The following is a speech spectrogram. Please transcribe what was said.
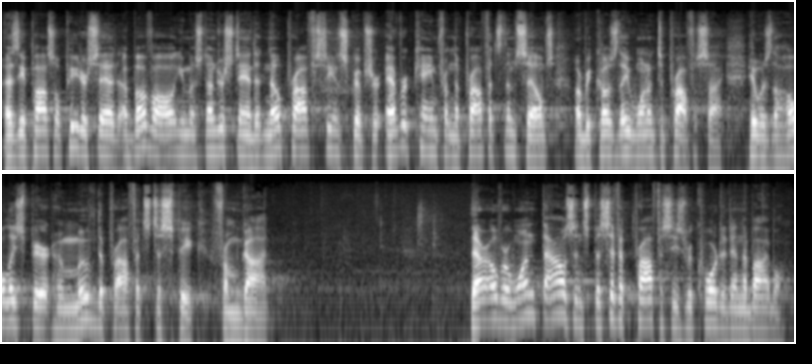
As the Apostle Peter said, above all, you must understand that no prophecy in Scripture ever came from the prophets themselves or because they wanted to prophesy. It was the Holy Spirit who moved the prophets to speak from God. There are over 1,000 specific prophecies recorded in the Bible.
